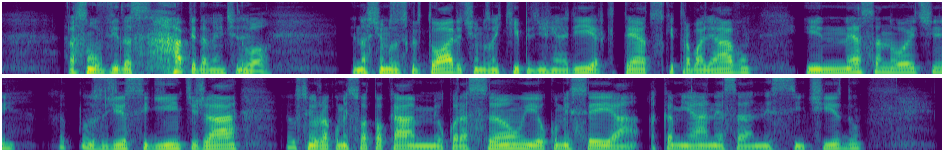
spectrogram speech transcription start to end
elas são ouvidas rapidamente, né? Uau. E nós tínhamos um escritório, tínhamos uma equipe de engenharia, arquitetos que trabalhavam. E nessa noite, os dias seguintes já, o Senhor já começou a tocar meu coração e eu comecei a, a caminhar nessa, nesse sentido.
